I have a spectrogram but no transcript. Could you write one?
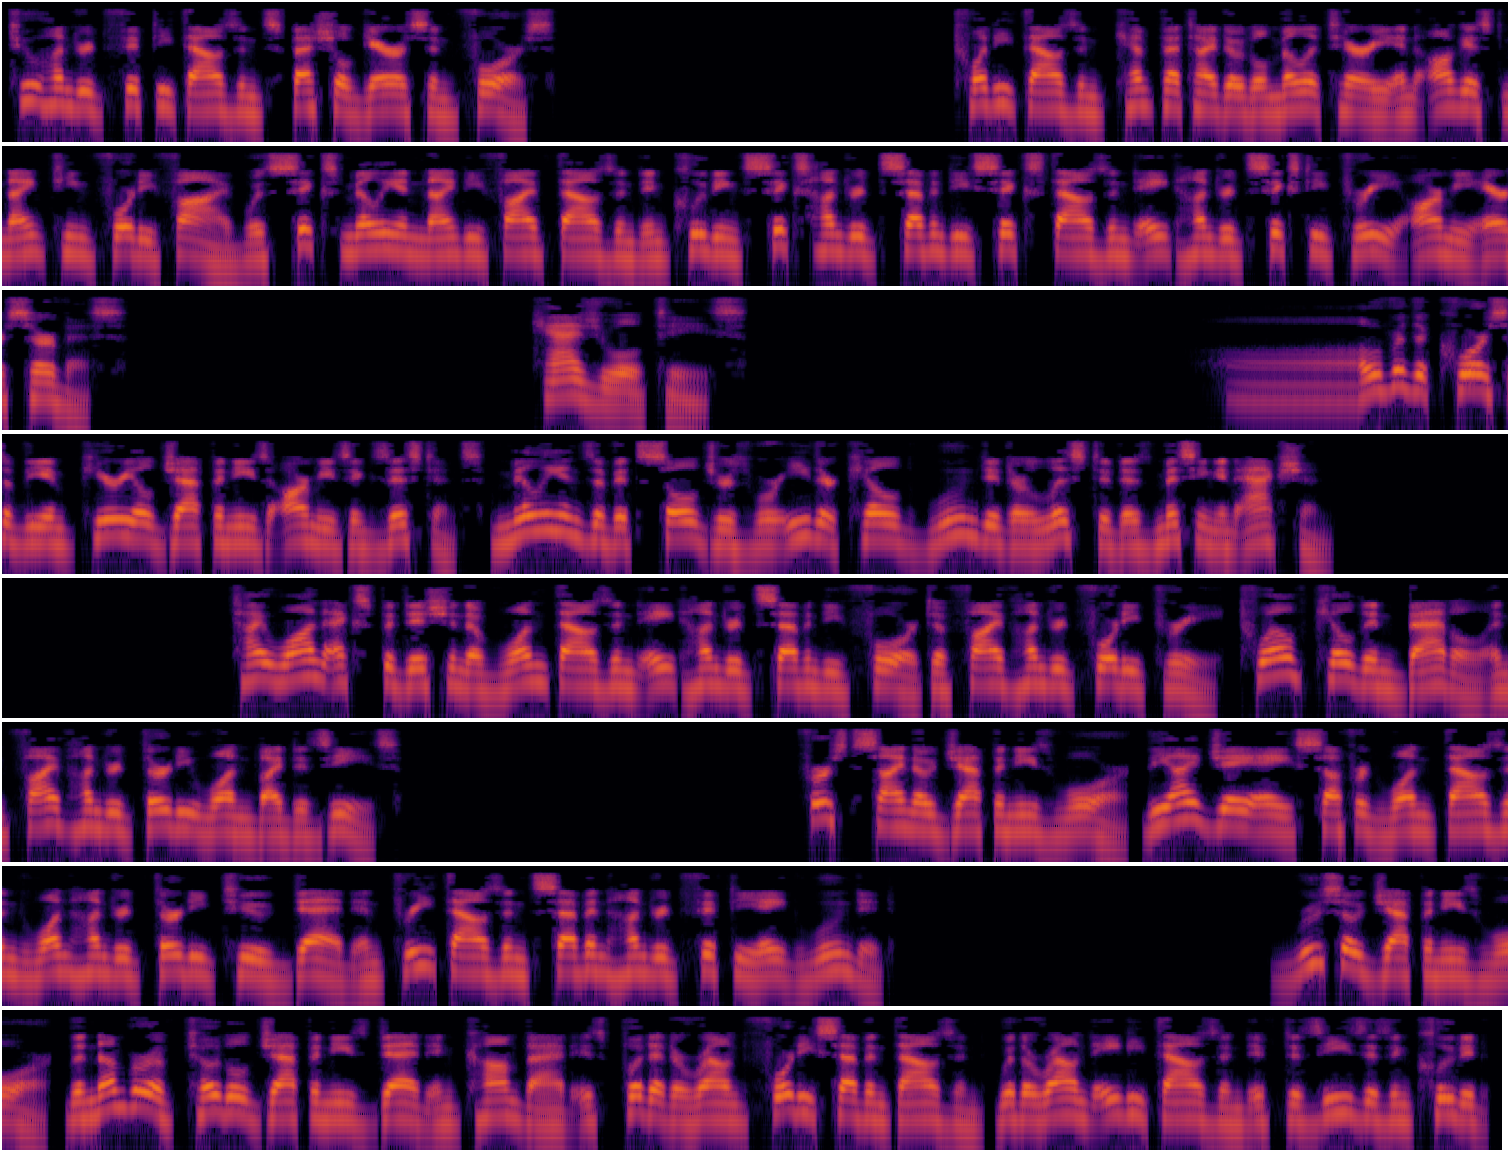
250,000 Special Garrison Force 20,000 Kempeitai total military in August 1945 was 6,095,000 including 676,863 Army Air Service. Casualties Over the course of the Imperial Japanese Army's existence, millions of its soldiers were either killed, wounded or listed as missing in action. Taiwan expedition of 1874 to 543, 12 killed in battle and 531 by disease. First Sino-Japanese War, the IJA suffered 1,132 dead and 3,758 wounded. Russo-Japanese War, the number of total Japanese dead in combat is put at around 47,000, with around 80,000 if disease is included.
